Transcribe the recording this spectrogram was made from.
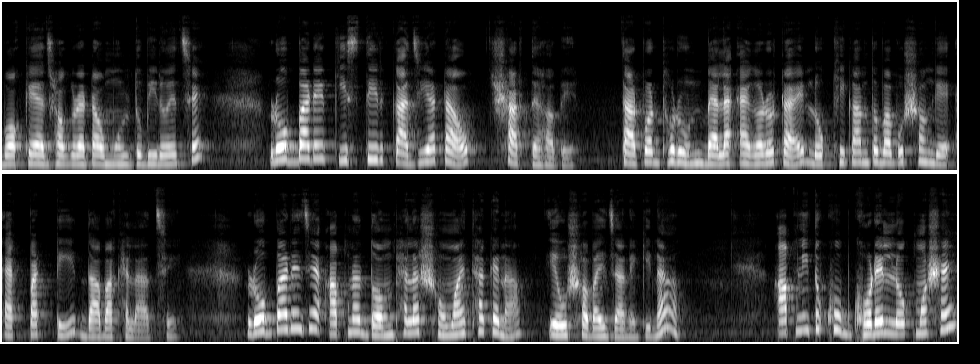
বকেয়া ঝগড়াটাও মুলতুবি রয়েছে। রোববারের কিস্তির কাজিয়াটাও সারতে হবে। তারপর ধরুন বেলা এগারোটায় লক্ষ্মীকান্তবাবুর সঙ্গে এক পাট্টি দাবা খেলা আছে। রোববারে যে আপনার দম ফেলার সময় থাকে না, এও সবাই জানে কি না? আপনি তো খুব ঘোরের লোক মশাই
